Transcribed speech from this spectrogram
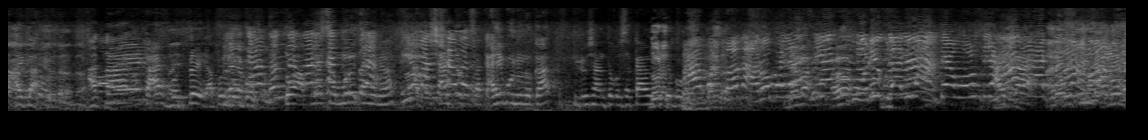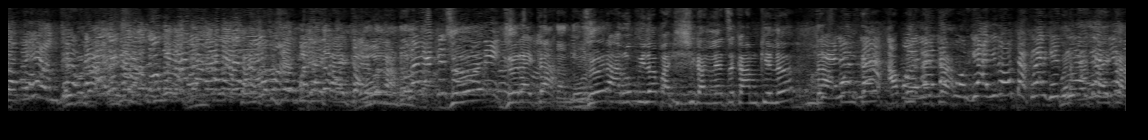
ऐका आता काय होतंय आपण बघू. तो आपल्या समोरच आहे ना आता शांत बसा काही बोलू नका तिकडे शांत बसा काय होतं बघू. आपण बघ आरोप आहे ना, ते थोडी गुलाबी अर्ध्या ओळख तुझ्या ऐका. हातात आहे. हे बघा, ऐका. शांत बसा, ऐका, ऐका, ऐका, हे बघा. जर जर ऐका जर आरोपीला पाठीशी घालण्याचं काम केलं तर आपण काय आपण ऐका पोरगी आली ना तक्रार घेतली बरं, ऐका, ऐका.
